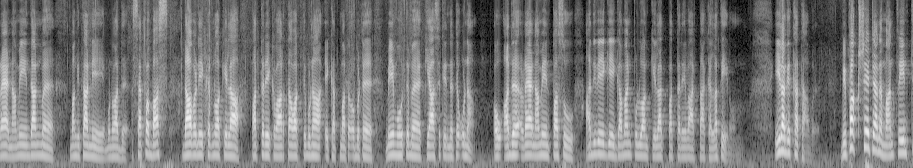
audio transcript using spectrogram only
රෑ නමේ ඉඳන්ම මං හිතන්නේ මොනවද සැප බස් ධාවනය කරනවා කියලා පත්තරයක වාර්තාවක් තිබුණා ඒකත් මට ඔබට මේ මොහොතේම කියා සිටින්නට වුණා. ඔව් අද රෑ 9න් පසු අධිවේගයේ ගමන් පුළුවන් කියලාත් පත්තරේ වාර්තා කරලා තියෙනවා. ඊළඟ කතාව. විපක්ෂයට යන මන්ත්‍රීන්ට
